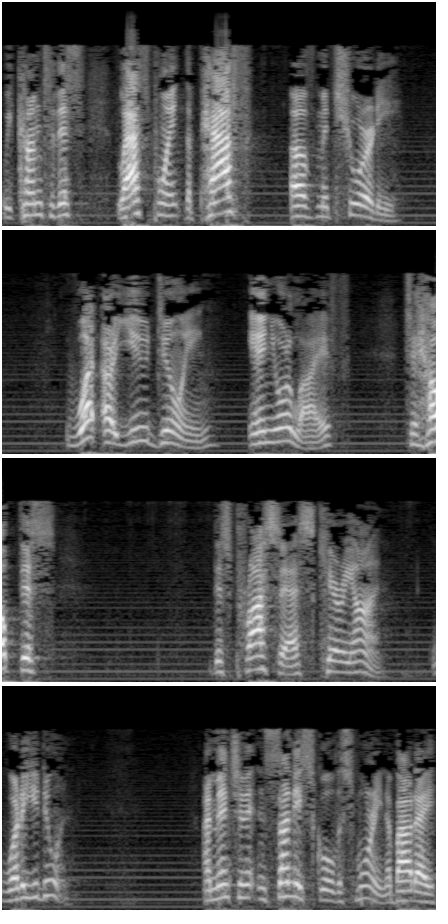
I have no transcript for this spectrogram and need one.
we come to this last point, the path of maturity. What are you doing in your life to help this, this process carry on? What are you doing? I mentioned it in Sunday school this morning about a,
